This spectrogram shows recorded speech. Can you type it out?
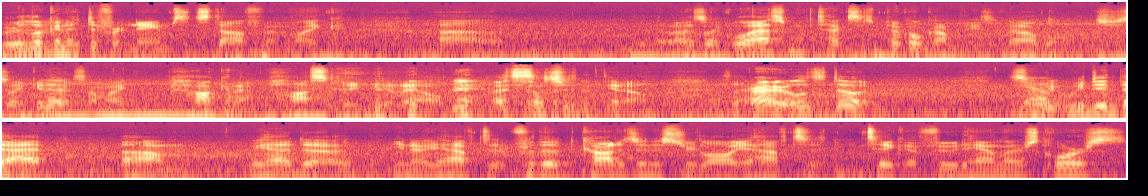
we were looking at different names and stuff, and like. Uh, I was like, well, ask them if Texas Pickle Company is available. She's like, it is. I'm like, how can that possibly be available? That's such a, you know. It's like, all right, well, let's do it. So Yep. we, we did that. Um, we had to, you know, you have to, for the cottage industry law, you have to take a food handlers course,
